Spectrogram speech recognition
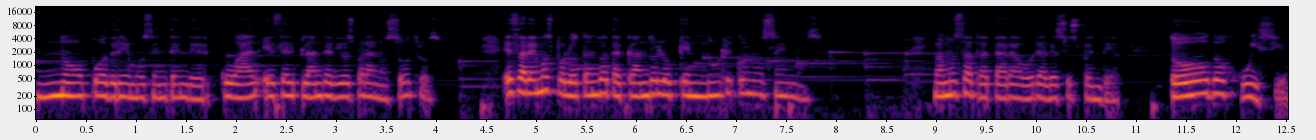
no podremos entender cuál es el plan de Dios para nosotros. Estaremos por lo tanto atacando lo que no reconocemos. Vamos a tratar ahora de suspender todo juicio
